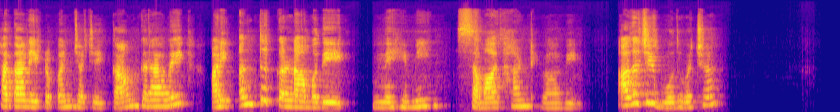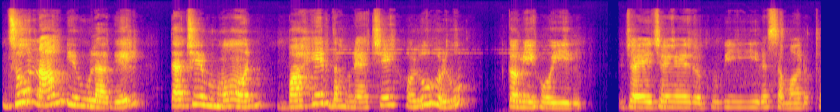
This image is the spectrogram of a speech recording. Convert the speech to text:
हाताने प्रपंचाचे काम करावे आणि अंतकरणामध्ये नेहमी समाधान ठेवावे. आजचे बोधवचन. जो नाम घेऊ लागेल त्याचे मन बाहेर धावण्याचे हळूहळू कमी होईल. जय जय रघुवीर समर्थ.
